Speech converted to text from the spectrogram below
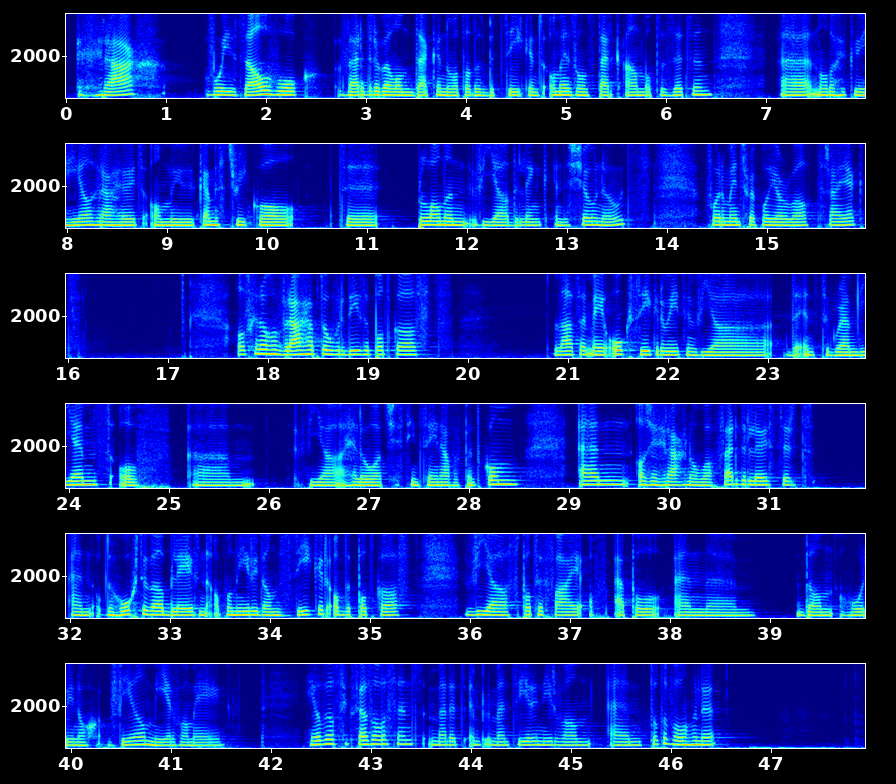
graag voor jezelf ook verder wil ontdekken wat dat het betekent om in zo'n sterk aanbod te zitten, uh, nodig ik u heel graag uit om uw chemistry call te plannen via de link in de show notes voor mijn Triple Your Wealth traject. Als je nog een vraag hebt over deze podcast, Laat het mij ook zeker weten via de Instagram DM's of ehm, via hello.justienseinhaven.com. En als je graag nog wat verder luistert en op de hoogte wil blijven, abonneer je dan zeker op de podcast via Spotify of Apple. En ehm, dan hoor je nog veel meer van mij. Heel veel succes alleszins met het implementeren hiervan en tot de volgende.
